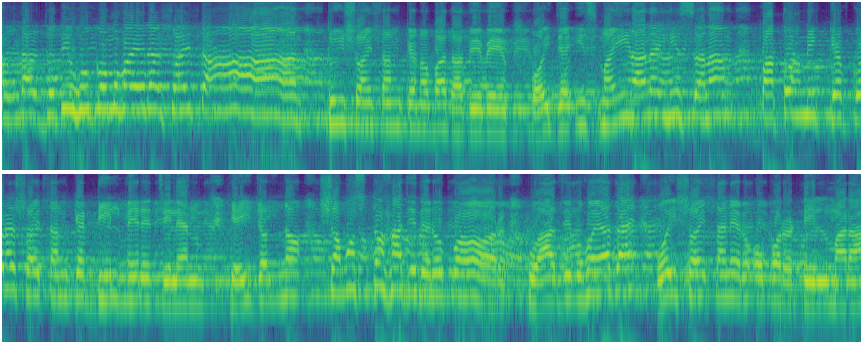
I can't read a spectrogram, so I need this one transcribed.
আল্লাহর যদি হুকুম হয় রে শয়তান তুই শয়তান কেন বাধা দেবে? ওই যে ইসমাইল সালাম পাথর নিক্ষেপ করে শয়তানকে ডিল মেরেছিলেন। এই জন্য সমস্ত হাজিদের উপর ওয়াজিব হয়ে যায়, ওই শয়তানের উপর ডিল মারা।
